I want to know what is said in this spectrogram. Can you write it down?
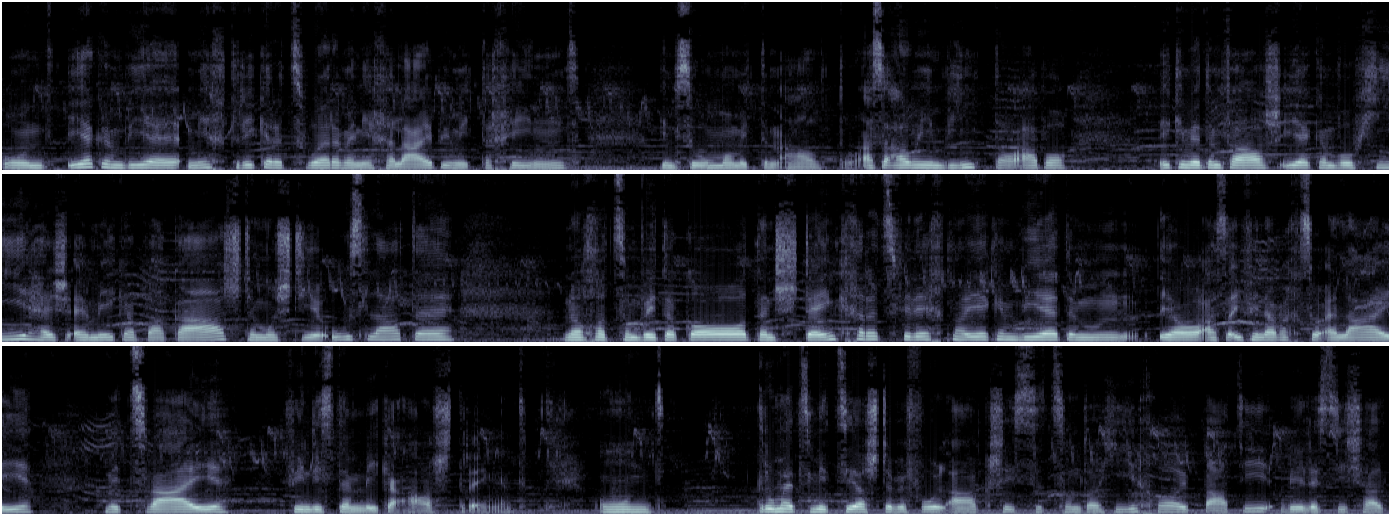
Und irgendwie, mich triggert es wenn ich allein bin mit dem Kind im Sommer mit dem Auto. Also auch im Winter, aber irgendwie dann fährst du irgendwo hin, hast eine mega Bagage, dann musst du die ausladen, nachher zum wieder gehen, dann stänkert es vielleicht noch irgendwie. Dann, ja, also ich finde einfach so allein mit zwei, finde ich es dann mega anstrengend. Und darum hat es mich zuerst eben voll angeschissen, um hier hinzukommen, in Badi, weil es ist halt,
